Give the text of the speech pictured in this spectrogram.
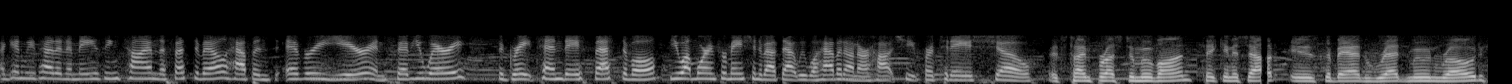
Again, we've had an amazing time. The festival happens every year in February. It's a great 10-day festival. If you want more information about that, we will have it on our hot sheet for today's show. It's time for us to move on. Taking us out is the band Red Moon Road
